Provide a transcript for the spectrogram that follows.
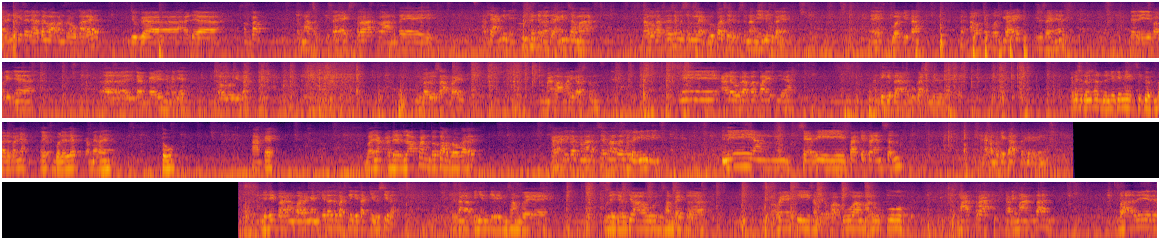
Kali ini kita datang 8 perahu karet, juga ada lengkap termasuk kita ekstra lantai lantai angin ya, lantai angin sama kalau nggak salah saya mesen lem, lupa saya pesenan ini bukan ya? Nih buat kita auto buat guy tulisannya dari pabriknya eh, ditempelin sama dia logo kita. Baru sampai, lumayan lama di custom. Ini ada beberapa type ya, nanti kita buka sambil tapi sebelumnya saya tunjukin nih situ ada banyak. Ayo boleh lihat kameranya. Tuh. Oke. Banyak ada 8 total bro karet. Karena kita pernah saya penasaran coba ini nih. Ini yang seri paket ransom enakan pakai cutter gitu gini jadi barang-barangnya kita tuh pasti kita QC lah. Kita nggak pingin kirim sampai udah jauh-jauh sampai ke Sulawesi sampai ke Papua, Maluku, Sumatera, Kalimantan, Bali,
